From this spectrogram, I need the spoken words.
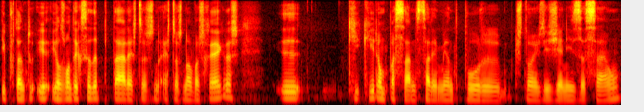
E, portanto, eles vão ter que se adaptar a estas, estas novas regras que, que irão passar necessariamente por eh, questões de higienização,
